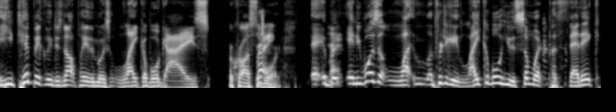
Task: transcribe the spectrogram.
he typically does not play the most likable guys across the Right. board. Uh, But Right. and he wasn't li- particularly likable. He was somewhat pathetic.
